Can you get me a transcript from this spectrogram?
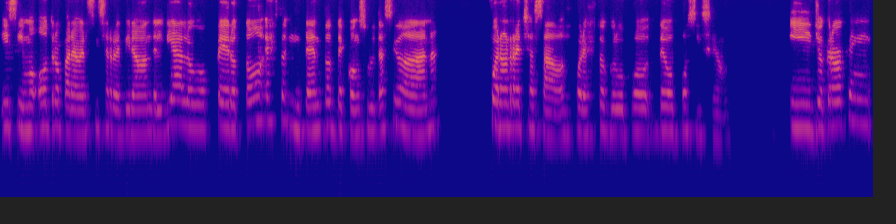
hicimos otro para ver si se retiraban del diálogo, pero todos estos intentos de consulta ciudadana fueron rechazados por estos grupos de oposición. Y yo creo que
